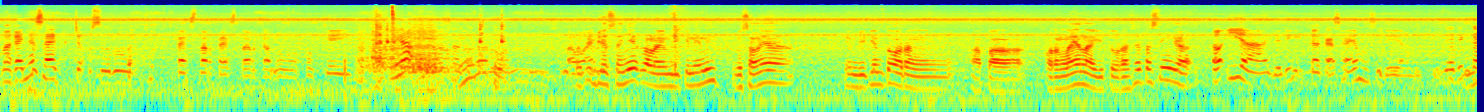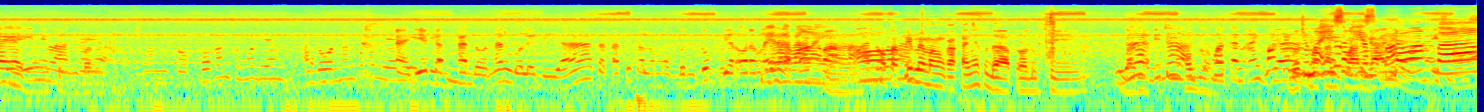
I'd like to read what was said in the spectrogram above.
makanya saya co- suruh tester-tester kalau oke. Iya. Tapi biasanya kalau yang bikin ini, misalnya yang bikin tuh orang apa orang lain lah gitu, rasanya pasti enggak. Oh iya, jadi kakak saya mesti dia yang bikin. Jadi kayak inilah kayak toko kan semua dia yang adonan tuh kan dia yang Eh, dia bikin. kan adonan boleh dia, tetapi kalau mau bentuk biar orang lain nggak apa-apa. lain. Oh, tapi memang kakaknya sudah produksi. Enggak, dia cuma untuk makan aja. Buat Cuma makan iseng-iseng doang bang.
